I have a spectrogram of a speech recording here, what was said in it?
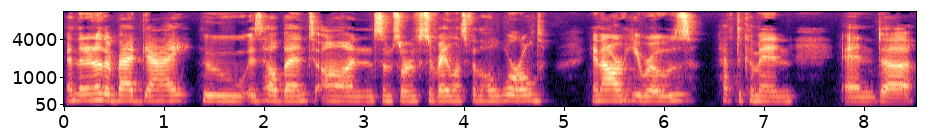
And then another bad guy who is hellbent on some sort of surveillance for the whole world. And our heroes have to come in and uh,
